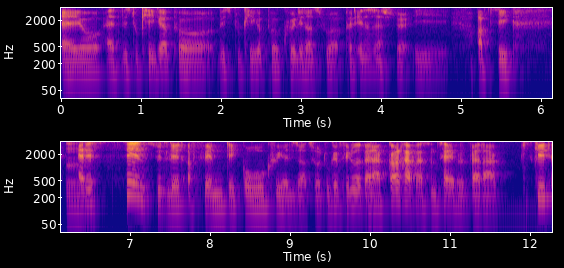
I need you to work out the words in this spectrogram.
er jo, at hvis du kigger på, hvis du kigger på queer-litteratur på et internationalt i optik, mm. er det sindssygt let at finde det gode queer-litteratur. Du kan finde ud af, hvad der er godt repræsentabelt, hvad der er skidt,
